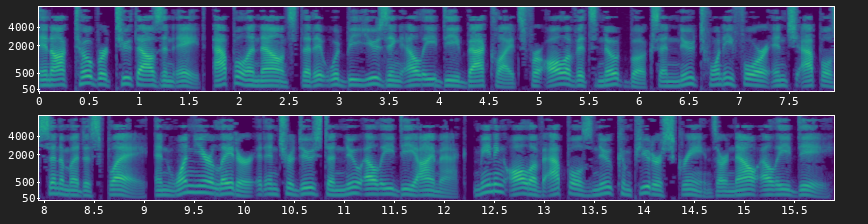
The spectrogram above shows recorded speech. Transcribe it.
In October 2008, Apple announced that it would be using LED backlights for all of its notebooks and new 24-inch Apple Cinema display, and one year later it introduced a new LED iMac, meaning all of Apple's new computer screens are now LED.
